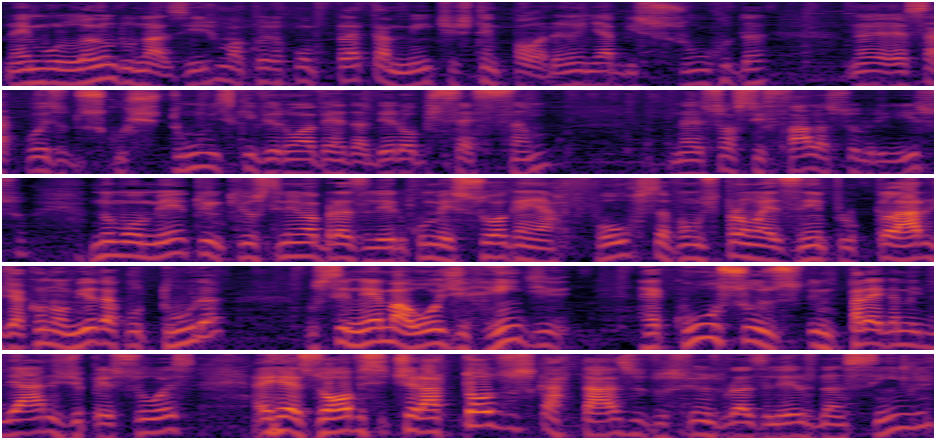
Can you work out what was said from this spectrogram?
né, emulando o nazismo, uma coisa completamente extemporânea, absurda, né, essa coisa dos costumes que virou uma verdadeira obsessão né? só se fala sobre isso. No momento em que o cinema brasileiro começou a ganhar força, vamos para um exemplo claro de economia da cultura. O cinema hoje rende recursos, emprega milhares de pessoas, aí resolve-se tirar todos os cartazes dos filmes brasileiros da Ancine.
